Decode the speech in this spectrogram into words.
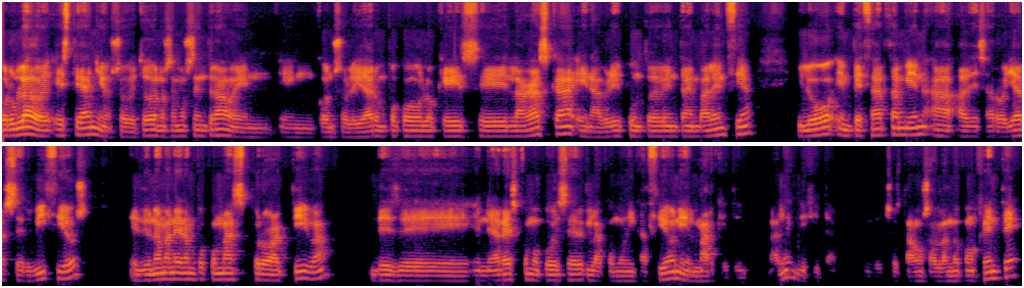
por un lado, este año, sobre todo, nos hemos centrado en, consolidar un poco lo que es eh, la Gasca, en abrir punto de venta en Valencia y luego empezar también a, desarrollar servicios eh, de una manera un poco más proactiva desde en áreas como puede ser la comunicación y el marketing, ¿vale? Digital. De hecho, estamos hablando con gente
